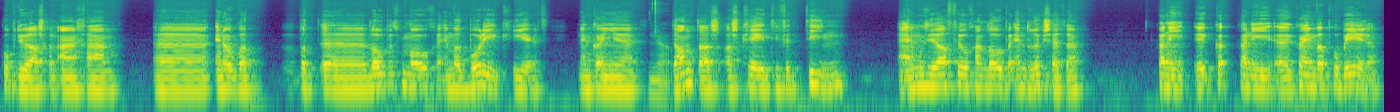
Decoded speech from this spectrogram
kopduels kan aangaan eh, en ook wat, wat eh, lopend vermogen en wat body creëert. En dan kan je Ja. Dantas als creatieve 10, en moet hij wel veel gaan lopen en druk zetten, kan, hij, eh, kan, kan, hij, eh, kan je hem wel proberen.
